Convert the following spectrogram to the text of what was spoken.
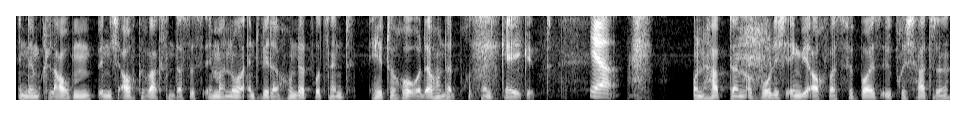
in dem Glauben, bin ich aufgewachsen, dass es immer nur entweder 100% hetero oder 100% gay gibt. Ja. Und habe dann, obwohl ich irgendwie auch was für Boys übrig hatte,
